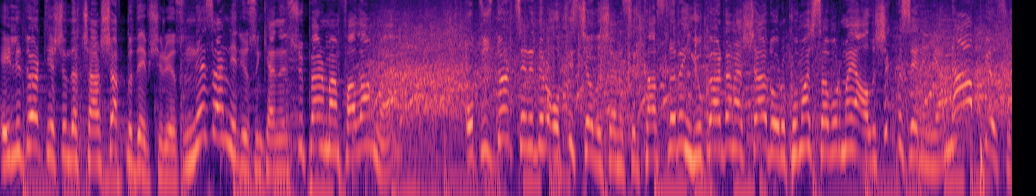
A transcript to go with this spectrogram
54 yaşında çarşaf mı devşiriyorsun? Ne zannediyorsun kendini? Süperman falan mı? Ha? 34 senedir ofis çalışanısın. Kasların yukarıdan aşağı doğru kumaş savurmaya alışık mı senin ya? Ne yapıyorsun?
